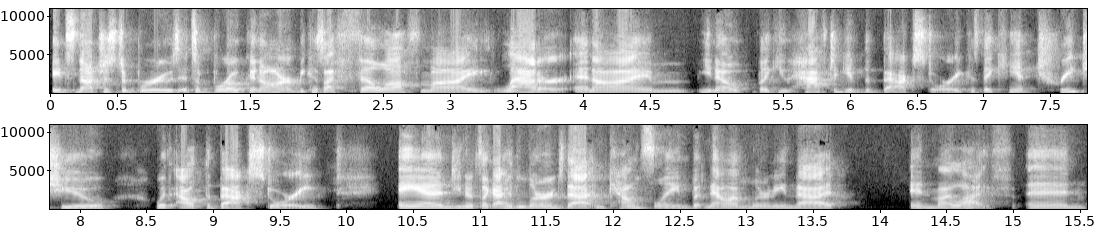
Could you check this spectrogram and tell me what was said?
it's not just a bruise, it's a broken arm because I fell off my ladder and I'm, you know, like you have to give the backstory because they can't treat you without the backstory. And, you know, it's like I had learned that in counseling, but now I'm learning that in my life and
